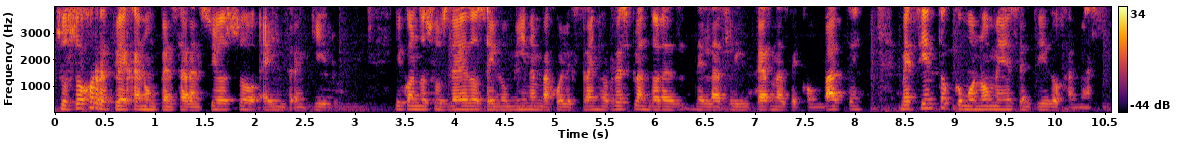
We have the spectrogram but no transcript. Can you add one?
Sus ojos reflejan un pensar ansioso e intranquilo, y cuando sus dedos se iluminan bajo el extraño resplandor de las linternas de combate, me siento como no me he sentido jamás.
